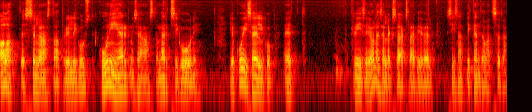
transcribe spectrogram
alates selle aasta aprillikuust kuni järgmise aasta märtsikuuni. ja kui selgub, et kriis ei ole selleks ajaks läbi veel, siis nad pikendavad seda.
